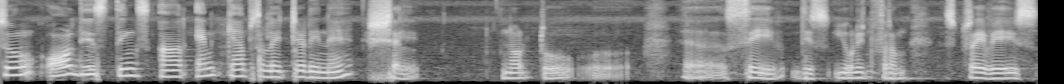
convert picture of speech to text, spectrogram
so all these things are encapsulated in a shell not to uh, uh, save this unit from stray waves,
